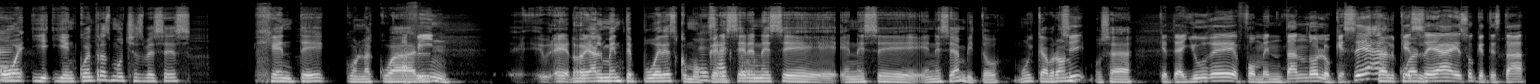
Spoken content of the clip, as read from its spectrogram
encuentra, o- y, y encuentras muchas veces gente con la cual Afín. eh, realmente puedes como Exacto. crecer en ese, en ese, en ese ámbito. Muy cabrón. Sí. O sea, que te ayude fomentando lo que sea, Tal que cual. sea eso que te está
